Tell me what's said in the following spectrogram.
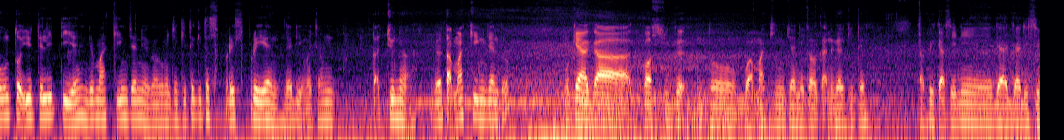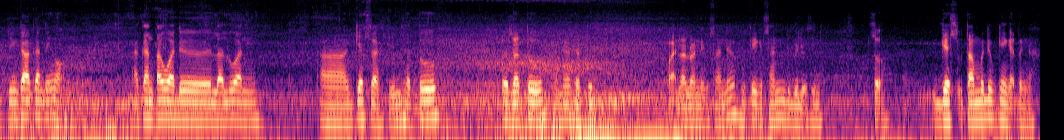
untuk utility eh dia marking macam ni. Kalau macam kita kita spray spray kan. Jadi macam tak cun lah. Dia tak marking macam tu. Mungkin agak cost juga untuk buat marking macam ni kalau kat negara kita. Tapi kat sini dia ajar disiplin kau akan tengok. Akan tahu ada laluan uh, gas lah. Ini satu tu satu ini satu. Empat laluan dia ke sana mungkin ke sana dia belok sini. So gas utama dia mungkin kat tengah.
